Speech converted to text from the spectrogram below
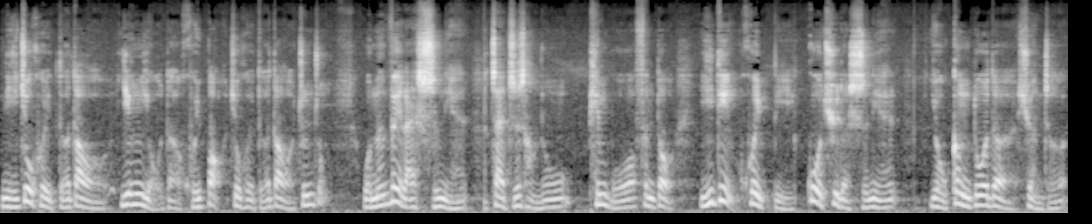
你就会得到应有的回报，就会得到尊重。我们未来十年在职场中拼搏奋斗，一定会比过去的十年。有更多的选择，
